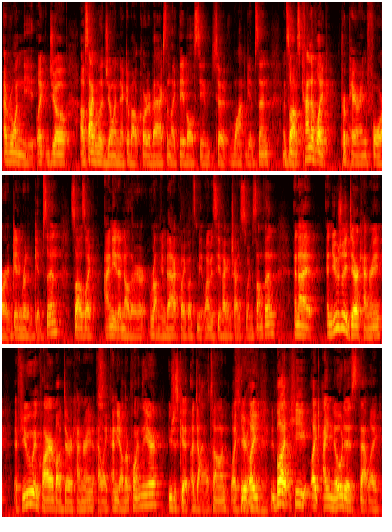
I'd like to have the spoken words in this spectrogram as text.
everyone need like Joe. I was talking with Joe and Nick about quarterbacks, and like they both seemed to want Gibson, and so I was kind of like preparing for getting rid of Gibson. So I was like, I need another running back. Like let's me let me see if I can try to swing something. And I and usually Derrick Henry. If you inquire about Derrick Henry at like any other point in the year, you just get a dial tone. Like you're like, but he like I noticed that like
